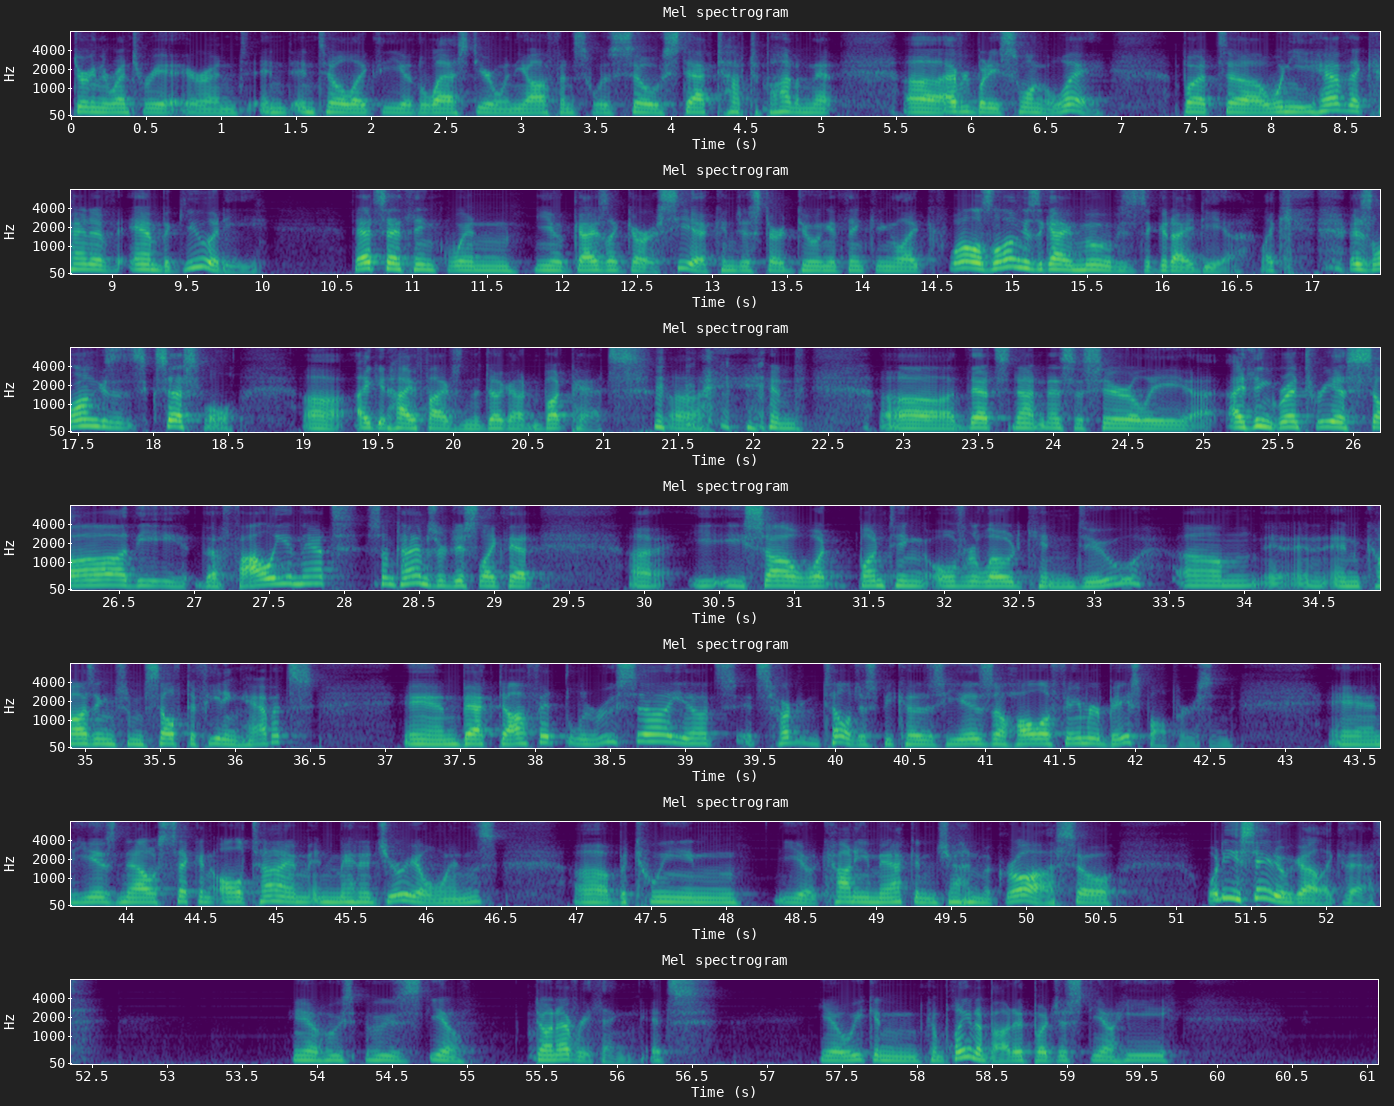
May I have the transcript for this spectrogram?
during the Renteria era, and, and until like the you know, the last year when the offense was so stacked top to bottom that uh, everybody swung away. But uh, when you have that kind of ambiguity, that's I think when you know guys like Garcia can just start doing it, thinking like, well, as long as the guy moves, it's a good idea. Like as long as it's successful, uh, I get high fives in the dugout and butt pats, uh, and uh, that's not necessarily. I think Renteria saw the the folly in that sometimes, or just like that. Uh, he, he, saw what bunting overload can do, um, and, and causing some self defeating habits and backed off it. La Russa, you know, it's it's hard to tell just because he is a Hall of Famer baseball person, and he is now second all time in managerial wins uh, between you know Connie Mack and John McGraw. So, what do you say to a guy like that? You know, who's who's you know done everything. It's you know we can complain about it, but just you know he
